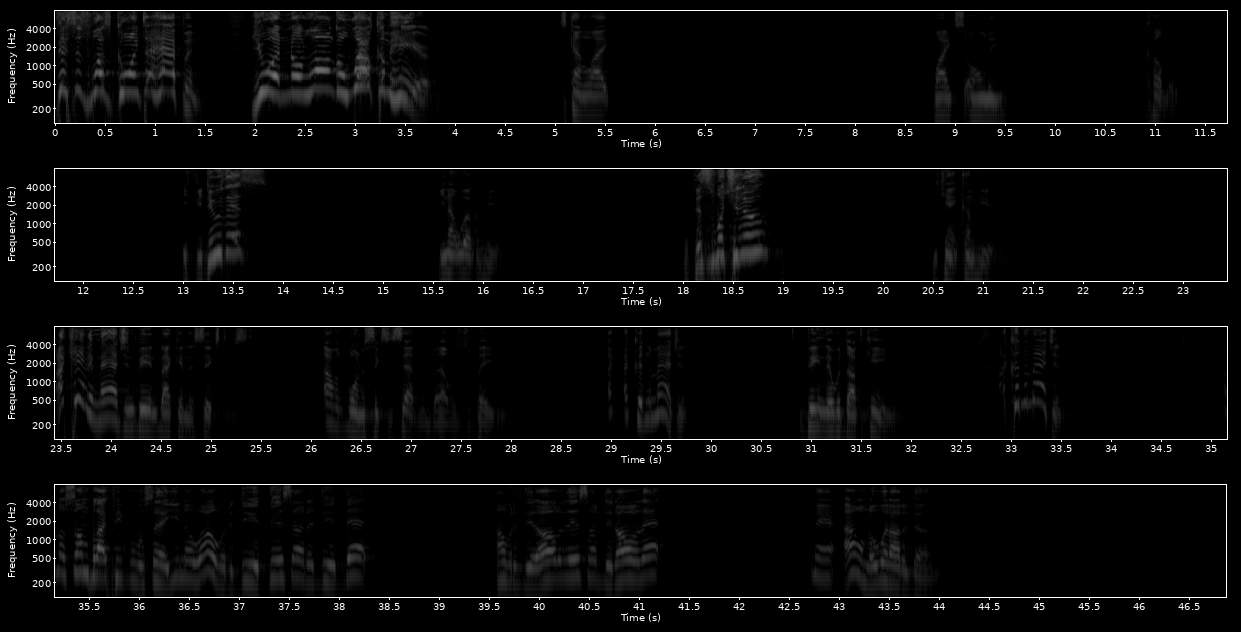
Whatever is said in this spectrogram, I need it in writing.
this is what's going to happen. You are no longer welcome here. It's kind of like whites only, colored. If you do this, you're not welcome here. If this is what you do, you can't come here. I can't imagine being back in the 60s. I was born in 67, but I was a baby. I, I couldn't imagine being there with Dr. King. I couldn't imagine. I know some black people will say, you know, I would have did this, I would have did that. I would have did all of this, I would have did all of that. Man, I don't know what I'd have done.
